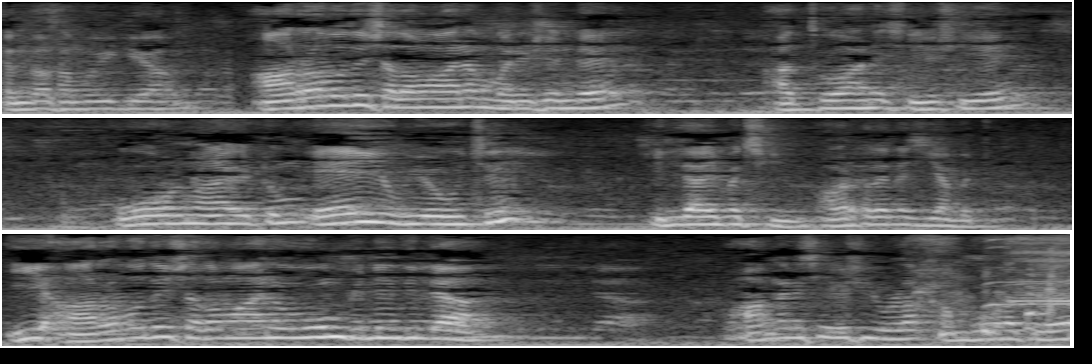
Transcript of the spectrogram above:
എന്താ സംഭവിക്കുക? അറുപത് ശതമാനം മനുഷ്യന്റെ അധ്വാന ശേഷിയെ പൂർണമായിട്ടും എ ഐ ഉപയോഗിച്ച് ഇല്ലായ്മ ചെയ്യും. അവർക്ക് തന്നെ ചെയ്യാൻ പറ്റും. ഈ അറുപത് ശതമാനവും പിന്നെ വാങ്ങന ശേഷിയുള്ള കമ്പോളത്തിലെ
